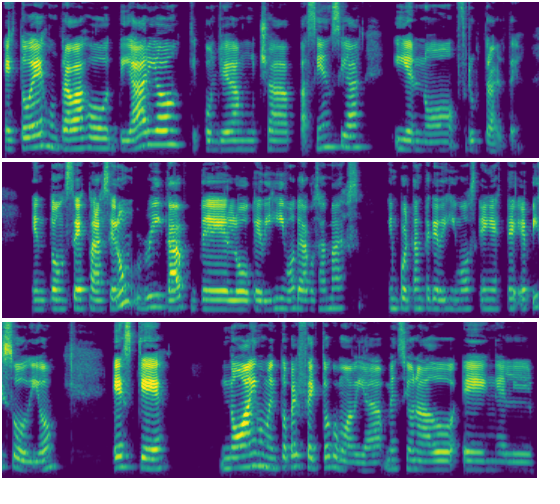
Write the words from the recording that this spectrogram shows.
Esto es un trabajo diario que conlleva mucha paciencia y el no frustrarte. Entonces, para hacer un recap de lo que dijimos, de las cosas más importantes que dijimos en este episodio, es que no hay momento perfecto, como había mencionado en el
